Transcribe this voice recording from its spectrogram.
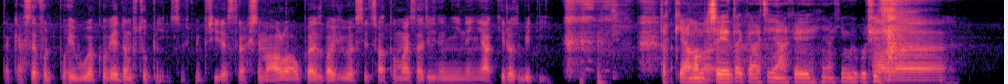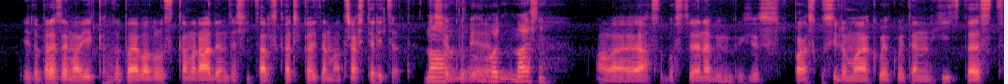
tak já se furt pohybuju jako v jednom stupni, což mi přijde strašně málo a úplně zvažuji, jestli třeba to moje zařízení není nějaký rozbitý. Tak já mám ale- tři, tak já ti nějaký, nějaký můžu počítat. Ale je to právě zajímavý, když jsem se právě bavil s kamarádem ze Švýcarska, říkal, že ten má třeba 40, když No, jakoby ho, no jasně. ale já se prostě nevím, takže zkusit doma jako, jako ten heat test,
